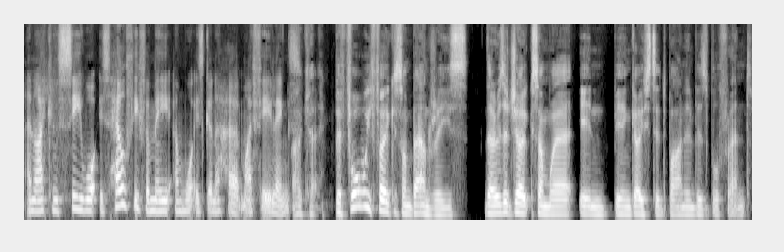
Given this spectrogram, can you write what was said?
and I can see what is healthy for me and what is going to hurt my feelings. Okay. Before we focus on boundaries, there is a joke somewhere in being ghosted by an invisible friend.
